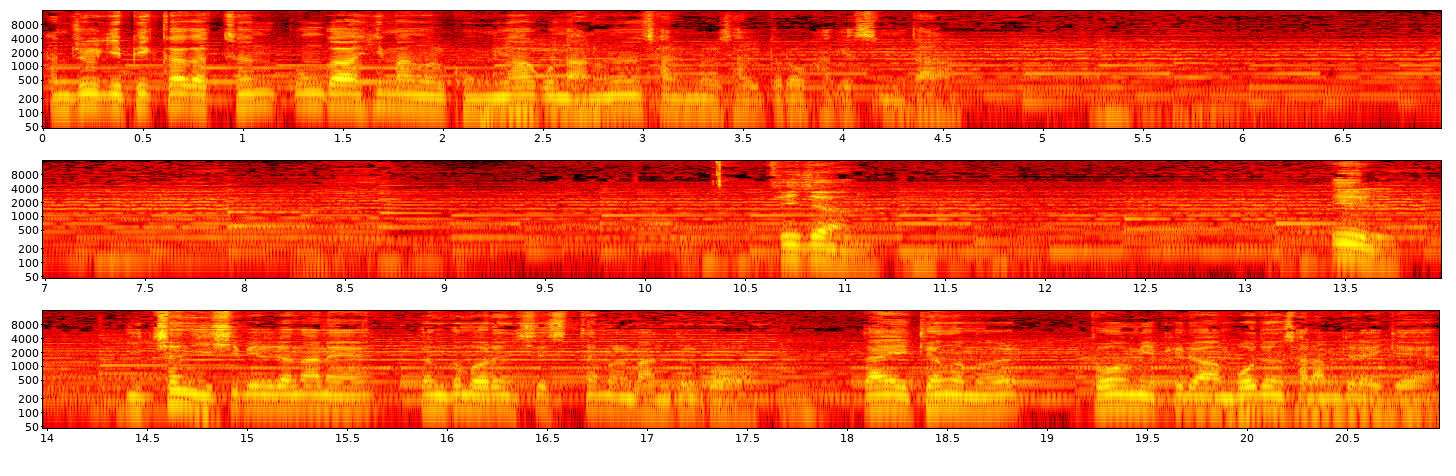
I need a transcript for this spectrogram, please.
한 줄기 빛과 같은 꿈과 희망을 공유하고 나누는 삶을 살도록 하겠습니다. 비전 1. 2021년 안에 현금 어른 시스템을 만들고 나의 경험을 도움이 필요한 모든 사람들에게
